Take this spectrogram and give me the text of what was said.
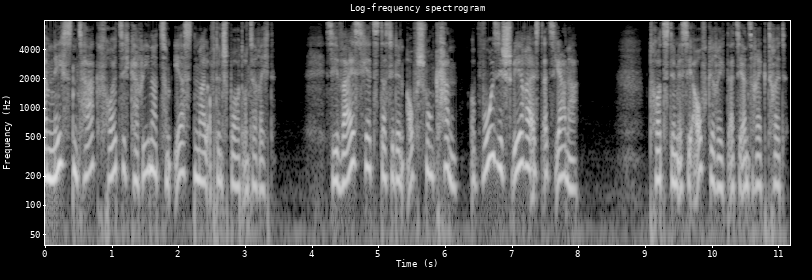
Am nächsten Tag freut sich Karina zum ersten Mal auf den Sportunterricht. Sie weiß jetzt, dass sie den Aufschwung kann, obwohl sie schwerer ist als Jana. Trotzdem ist sie aufgeregt, als sie ans Reck tritt.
